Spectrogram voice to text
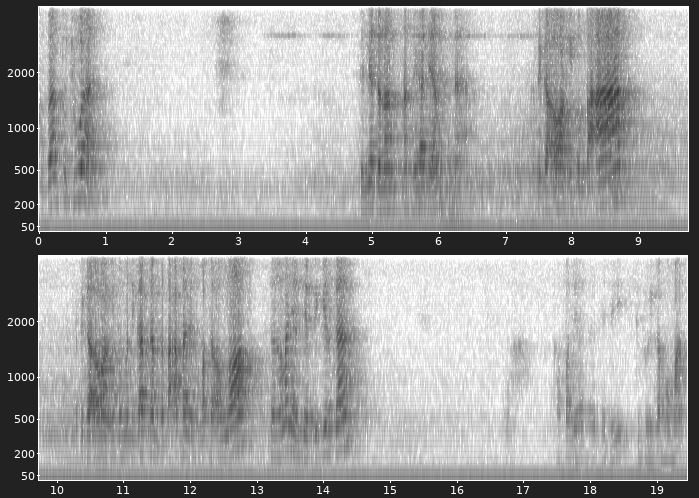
bukan tujuan. Ini adalah nasihat yang benar. Ketika orang itu taat, ketika orang itu meningkatkan ketaatannya kepada Allah, janganlah yang dia pikirkan. Kapan ya saya jadi diberi kahomah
